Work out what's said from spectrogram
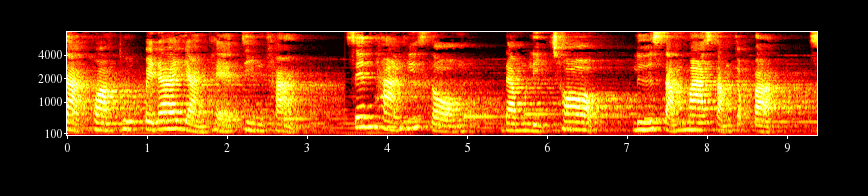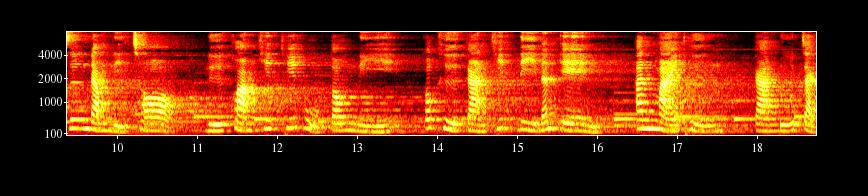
จากความทุกข์ไปได้อย่างแท้จริงค่ะ เส้นทางที่สองดำริชอบ หรือสัมมาสังกัปปะ ซึ่งดำริชอบ หรือความคิดที่ถูกต้องนี้ ก็คือการคิดดีนั่นเอง อันหมายถึงการรู้จัก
